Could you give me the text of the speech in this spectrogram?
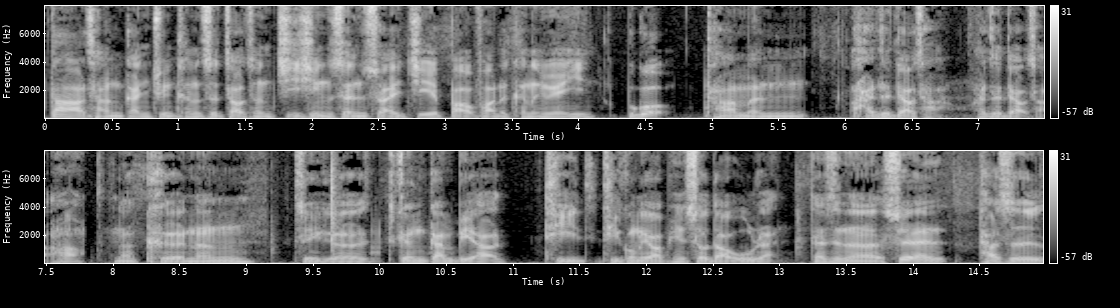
大肠杆菌可能是造成急性肾衰竭爆发的可能原因。不过他们还在调查，还在调查哈。那可能这个跟甘比亚提提供的药品受到污染。但是呢，虽然它是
